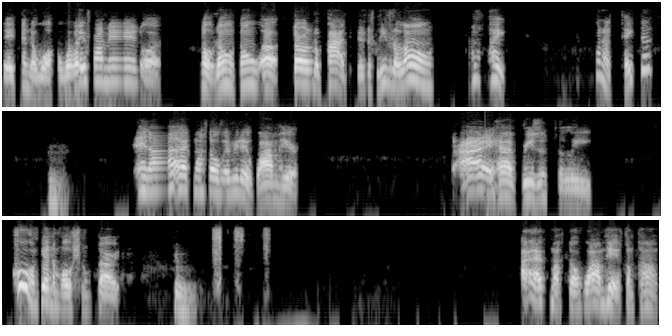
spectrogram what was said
they tend to walk away from it or no, don't don't uh stir the pot. Just leave it alone. I'm like, you gonna take this? Mm. And I ask myself every day why I'm here. I have reasons to leave. Whew, I'm getting emotional. Sorry. Hmm. I ask myself why I'm here sometimes.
